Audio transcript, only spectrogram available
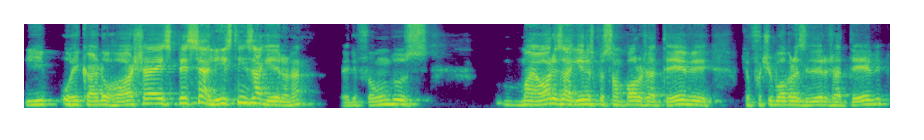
E o Ricardo Rocha é especialista em zagueiro, né? Ele foi um dos maiores zagueiros que o São Paulo já teve, que o futebol brasileiro já teve,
